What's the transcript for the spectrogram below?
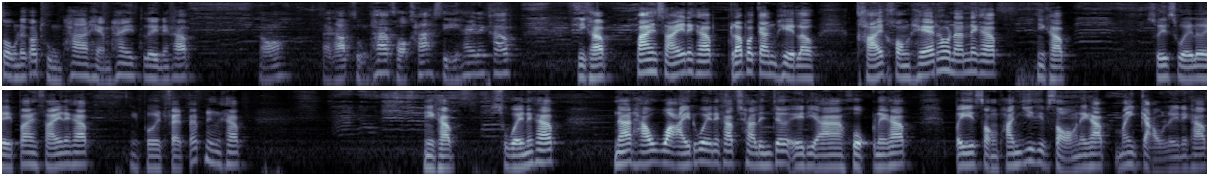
ทรงแล้วก็ถุงผ้าแถมให้เลยนะครับ เนาะนะครับถุงผ้าขอคละสีให้นะครับนี่ครับป้ายไซส์นะครับ รับประกันเพจเราขายของแท้เท่านั้นนะครับนี่ครับ สวยๆเลยป้ายไซส์นะครับนี่เปิดแฟลชแป๊บหนึ่งครับ นี่ครับสวยนะครับ หน้าเท้าวายด้วยนะครับ Challenger ATR 6 นะครับ ปี 2022 นะครับ ไม่เก่าเลยนะครับ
